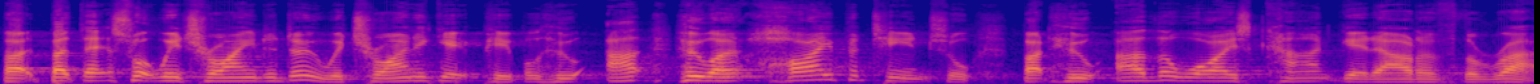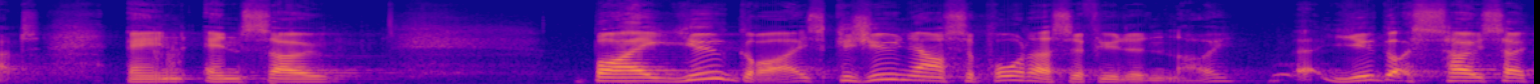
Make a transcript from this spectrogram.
But, but that's what we're trying to do. We're trying to get people who are, who are high potential, but who otherwise can't get out of the rut. And, and so, by you guys, because you now support us if you didn't know, uh, you guys, so, so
